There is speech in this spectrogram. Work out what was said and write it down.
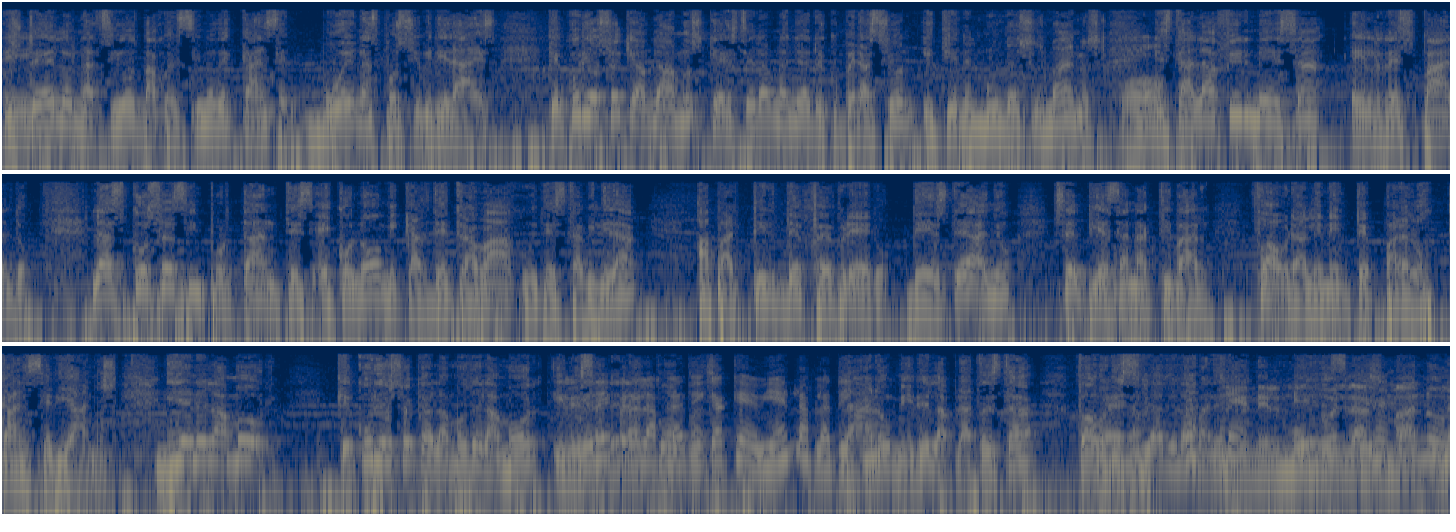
Sí. Ustedes los nacidos bajo el signo de cáncer, buenas posibilidades. Qué curioso que hablamos que este era un año de recuperación y tiene el mundo en sus manos. Está la firmeza, el respaldo. Las cosas importantes, económicas, de trabajo y de estabilidad, a partir de febrero de este año, se empiezan a activar favorablemente para los cancerianos. Y en el amor, qué curioso que hablamos del amor y les Mire, sale pero la copas. platica que bien, la platica. Claro, mire, la plata está favorecida de una manera. Tiene el mundo en las manos.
